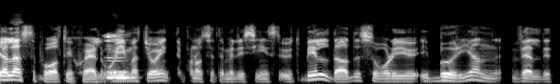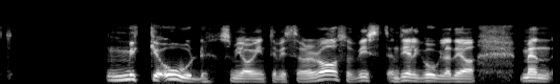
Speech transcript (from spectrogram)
jag läste på allting själv och i och mm. med att jag inte på något sätt är medicinskt utbildad så var det ju i början väldigt mycket ord som jag inte visste vad det var, så visst, en del googlade jag, men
